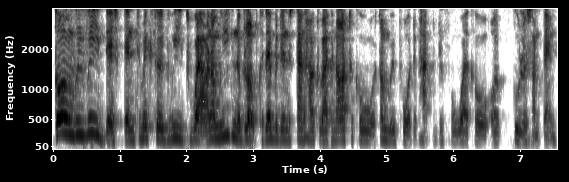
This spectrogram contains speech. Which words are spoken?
go and reread this then to make sure it reads well. And I'm reading the blog because everybody understands how to write an article or some report they've had to do for work or, or school or something.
